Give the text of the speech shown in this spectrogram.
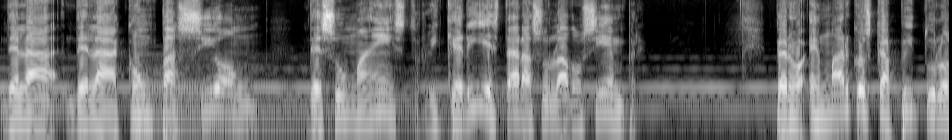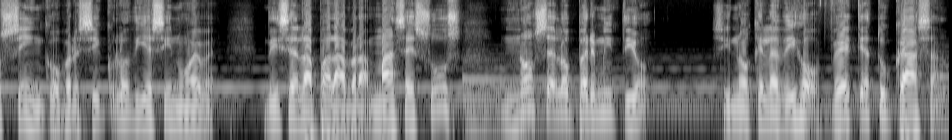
de la, de la compasión de su maestro y quería estar a su lado siempre. Pero en Marcos capítulo 5, versículo 19, dice la palabra, mas Jesús no se lo permitió, sino que le dijo, vete a tu casa,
